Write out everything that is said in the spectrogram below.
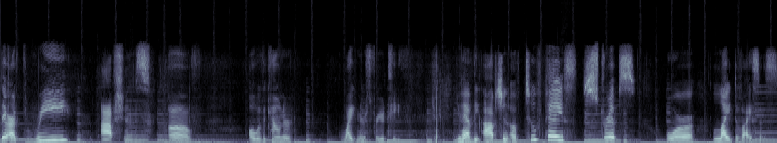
There are three options of over the counter whiteners for your teeth. You have the option of toothpaste, strips, or light devices.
